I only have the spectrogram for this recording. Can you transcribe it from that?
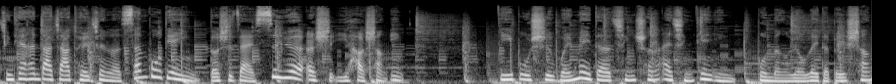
今天和大家推荐了三部电影，都是在四月二十一号上映。第一部是唯美的青春爱情电影《不能流泪的悲伤》。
